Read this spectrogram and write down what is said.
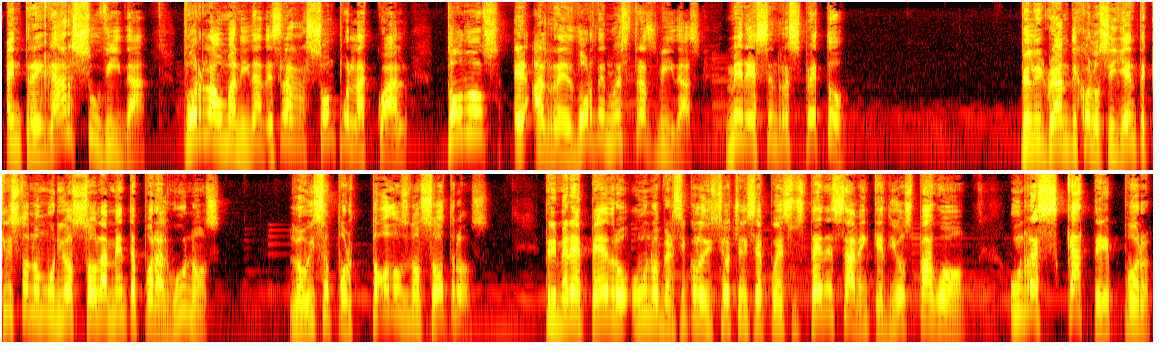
a entregar su vida por la humanidad. Es la razón por la cual todos eh, alrededor de nuestras vidas merecen respeto. Billy Graham dijo lo siguiente, Cristo no murió solamente por algunos, lo hizo por todos nosotros. Primera de Pedro 1, versículo 18 dice, pues ustedes saben que Dios pagó un rescate por,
